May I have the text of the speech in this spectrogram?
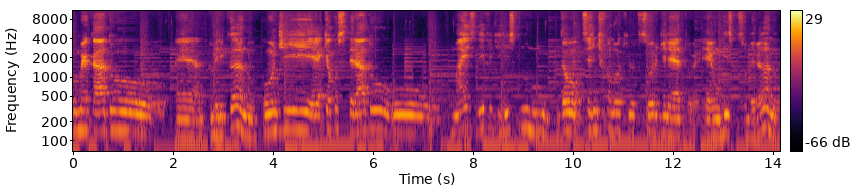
o mercado é, americano, onde é que é considerado o mais livre de risco no mundo. Então, se a gente falou que o Tesouro Direto é um risco soberano,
